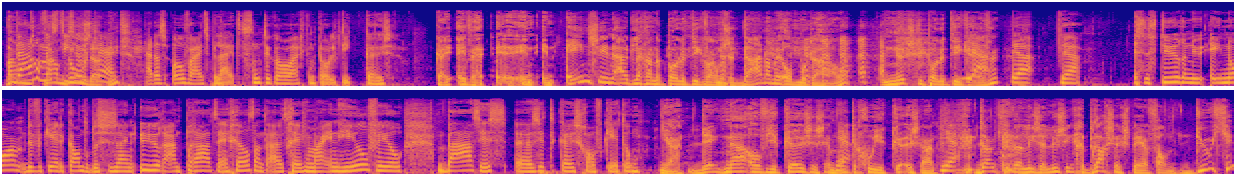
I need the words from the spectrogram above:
Waarom- Daarom waarom is die zo sterk. niet? Ja, dat is overheidsbeleid. Dat is natuurlijk wel eigenlijk een politieke keuze. Kan je even eh, in, in één zin uitleggen aan de politiek waarom ze daar nou mee op moeten houden? Nuts die politiek Ja, even. ja, ja. Ze sturen nu enorm de verkeerde kant op. Dus ze zijn uren aan het praten en geld aan het uitgeven. Maar in heel veel basis eh, zit de keuze gewoon verkeerd om. Ja, denk na over je keuzes en bied Ja. de goede keuze aan. Ja. Dankjewel Lisa Lusing, gedragsexpert van Duwtje.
